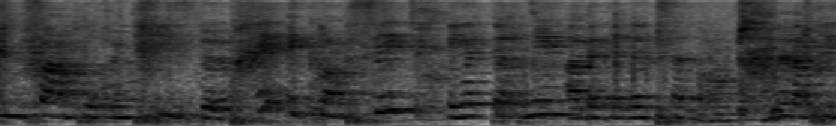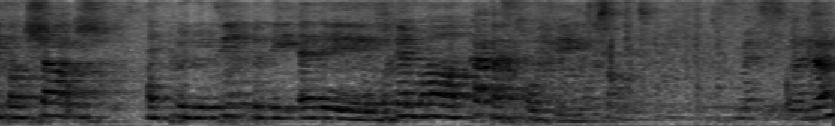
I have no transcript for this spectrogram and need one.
une femme pour une crise de pré-éclampsie et elle termine avec un HELP syndrome. Mais la prise en charge, on peut le dire, elle est vraiment catastrophique. Merci madame.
